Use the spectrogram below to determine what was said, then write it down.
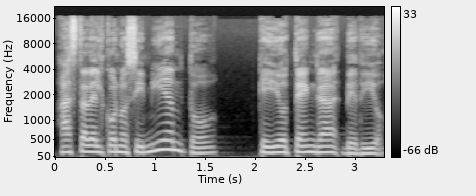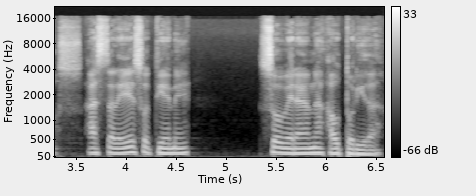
hasta del conocimiento que yo tenga de Dios. Hasta de eso tiene soberana autoridad.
